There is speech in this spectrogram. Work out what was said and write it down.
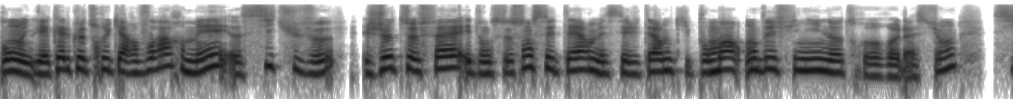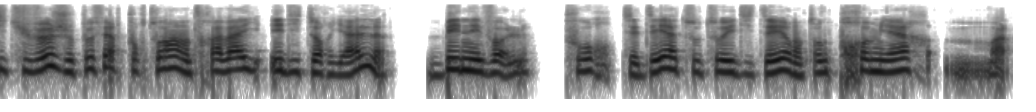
bon, il y a quelques trucs à revoir, mais euh, si tu veux, je te fais, et donc ce sont ces termes, et c'est les termes qui, pour moi, ont défini notre relation. Si tu veux, je peux faire pour toi un travail éditorial bénévole pour t'aider à t'auto-éditer en tant que première. Voilà.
